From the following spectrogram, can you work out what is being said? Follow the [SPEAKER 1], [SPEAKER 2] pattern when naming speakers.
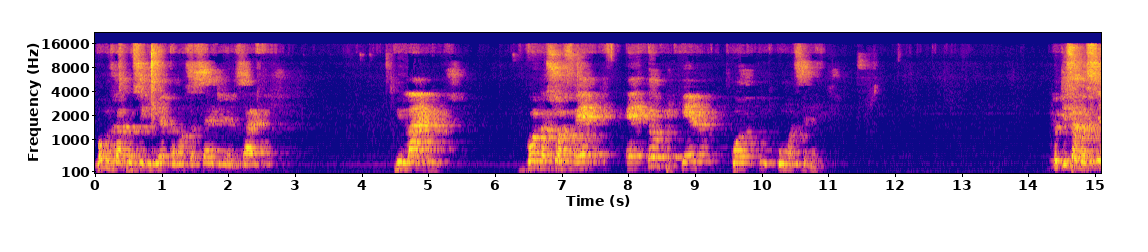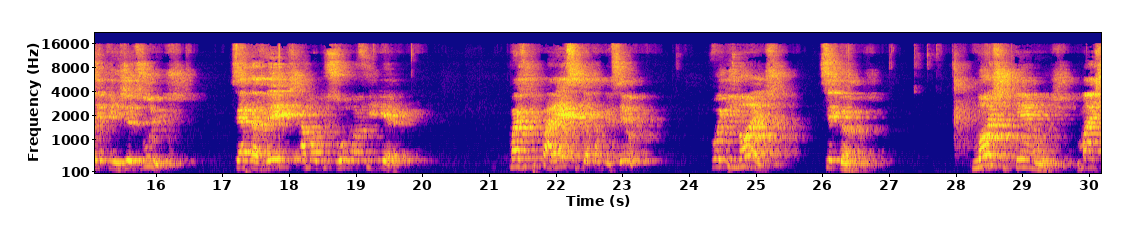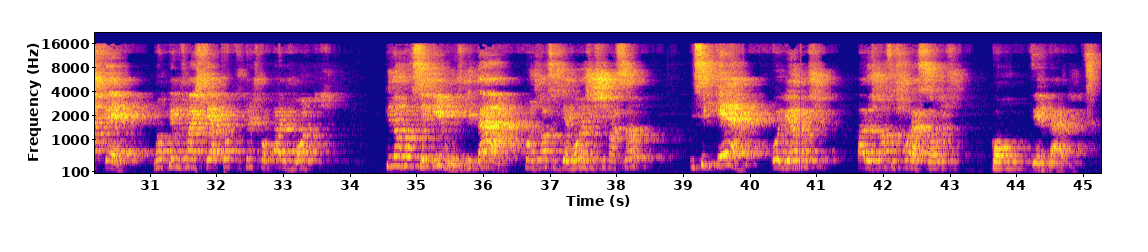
[SPEAKER 1] Vamos dar prosseguimento à nossa série de mensagens. Milagres. Quando a sua fé é tão pequena quanto uma semente. Eu disse a você que Jesus, certa vez, amaldiçoou uma figueira. Mas o que parece que aconteceu foi que nós secamos. Nós que temos mais fé, não temos mais fé a ponto de transportar os montes, que não conseguimos lidar com os nossos demônios de estimação e sequer olhamos para os nossos corações com verdade.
